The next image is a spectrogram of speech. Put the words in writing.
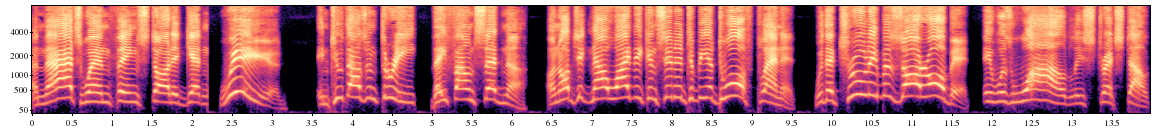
And that's when things started getting weird. In 2003, they found Sedna, an object now widely considered to be a dwarf planet, with a truly bizarre orbit. It was wildly stretched out,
